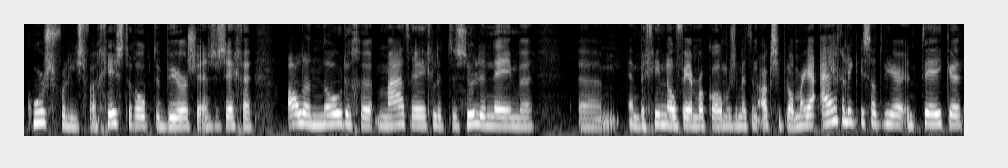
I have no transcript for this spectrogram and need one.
koersverlies van gisteren op de beurzen. En ze zeggen alle nodige maatregelen te zullen nemen... Um, en begin november komen ze met een actieplan. Maar ja, eigenlijk is dat weer een teken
